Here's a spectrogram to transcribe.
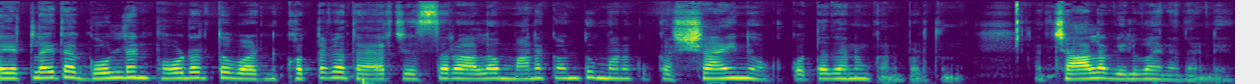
ఎట్లయితే ఆ గోల్డెన్ పౌడర్తో వాటిని కొత్తగా తయారు చేస్తారో అలా మనకంటూ మనకు ఒక షైన్ ఒక కొత్తదనం కనపడుతుంది. అది చాలా విలువైనదండి.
